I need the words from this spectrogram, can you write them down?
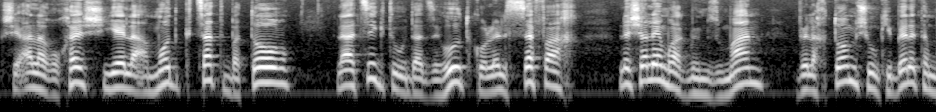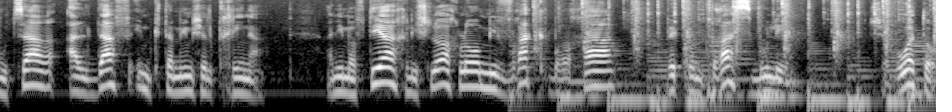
כשעל הרוכש יהיה לעמוד קצת בתור, להציג תעודת זהות כולל ספח, לשלם רק במזומן ולחתום שהוא קיבל את המוצר על דף עם כתמים של טחינה. אני מבטיח לשלוח לו מברק ברכה וקונטרס בולים. שבוע טוב.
